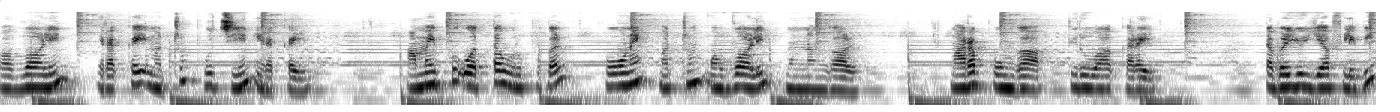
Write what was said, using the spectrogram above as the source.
வௌவாலின் இறக்கை மற்றும் பூச்சியின் இறக்கை. அமைப்பு ஒத்த உறுப்புகள் பூனை மற்றும் வௌவாலின் முன்னங்கால். மரப்பூங்கா திருவாக்கரை. டபிள்யூஎஃப் லிபி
